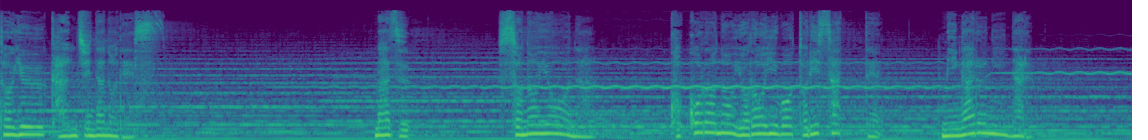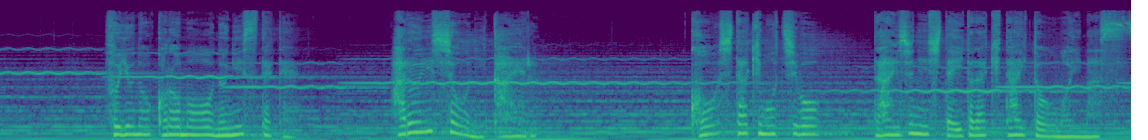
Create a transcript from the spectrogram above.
という感じなのです。まずそのような心の鎧を取り去って身軽になる。冬の衣を脱ぎ捨てて春衣装に変える。こうした気持ちを大事にしていただきたいと思います。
